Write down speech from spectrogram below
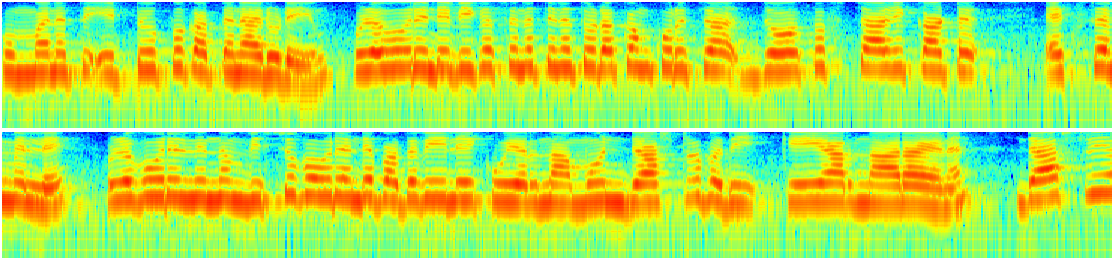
കുമ്മനത്ത് എട്ടൂപ്പ് കത്തനാരുടെയും ഉഴവൂരിന്റെ വികസനത്തിന് തുടക്കം കുറിച്ച Joseph Chazhikkatt ex M L A ഉഴവൂരിൽ നിന്നും വിശ്വപൗരന്റെ പദവിയിലേക്ക് ഉയർന്ന മുൻ രാഷ്ട്രപതി കെ ആർ നാരായണൻ രാഷ്ട്രീയ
